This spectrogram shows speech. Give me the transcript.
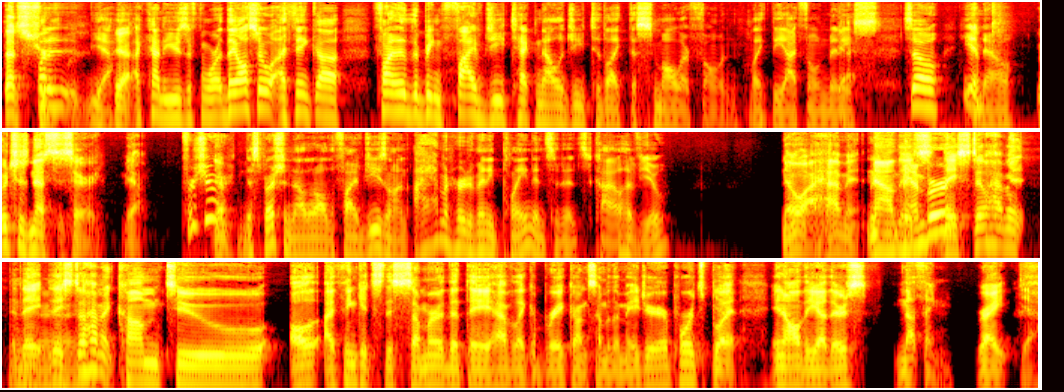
That's true. It- yeah, Yeah. I kind of use it for more. They also, I think, uh, finally they're bringing 5G technology to like the smaller phone, like the iPhone Mini. Yes. So you know, Which is necessary. Yeah. for sure, especially now that all the 5G's on. I haven't heard of any plane incidents. Kyle, have you? No, I haven't. Now they, they still haven't they they still haven't come to all I think it's this summer that they have like a break on some of the major airports, but in all the others, nothing. Right. Yeah,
